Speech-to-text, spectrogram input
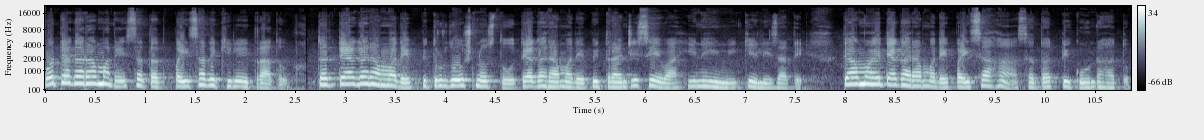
व त्या घरामध्ये सतत पैसा देखील येत राहतो. तर त्या घरामध्ये पितृदोष नसतो त्या घरामध्ये पितरांची सेवा ही नेहमी केली जाते. त्यामुळे त्या घरामध्ये पैसा हा सतत टिकून राहतो.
